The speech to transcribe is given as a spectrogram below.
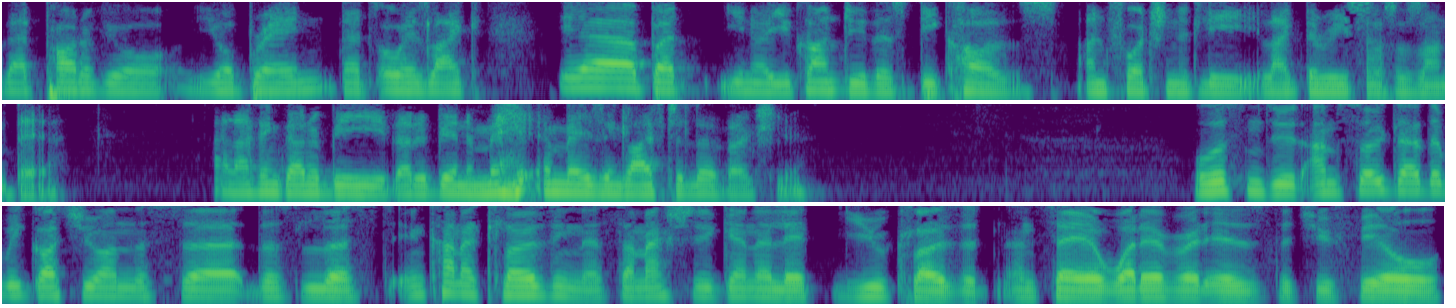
that part of your, your brain that's always like, yeah, but you know, you can't do this because unfortunately, like the resources aren't there. And I think that would be, that would be an ama- amazing life to live actually. Well, listen, dude, I'm so glad that we got you on this uh, this list. In kind of closing this, I'm actually going to let you close it and say whatever it is that you feel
